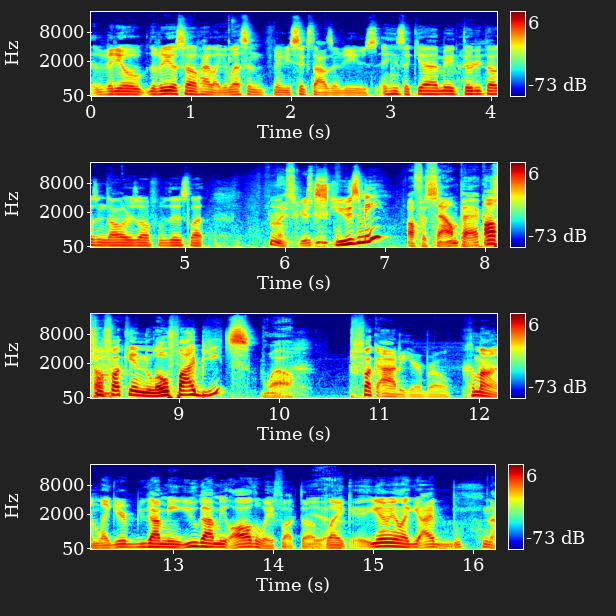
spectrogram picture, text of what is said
Video, the video itself had like less than maybe six thousand views, and he's like, "Yeah, I made thirty thousand dollars off of this." Like, Hmm, excuse me. excuse me, Off a sound pack. Or off of fucking lo-fi beats. Wow. Fuck out of here, bro. Come on, like you're you got me, you got me all the way fucked up. Yeah. Like, you know what I mean? Like, I nah.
